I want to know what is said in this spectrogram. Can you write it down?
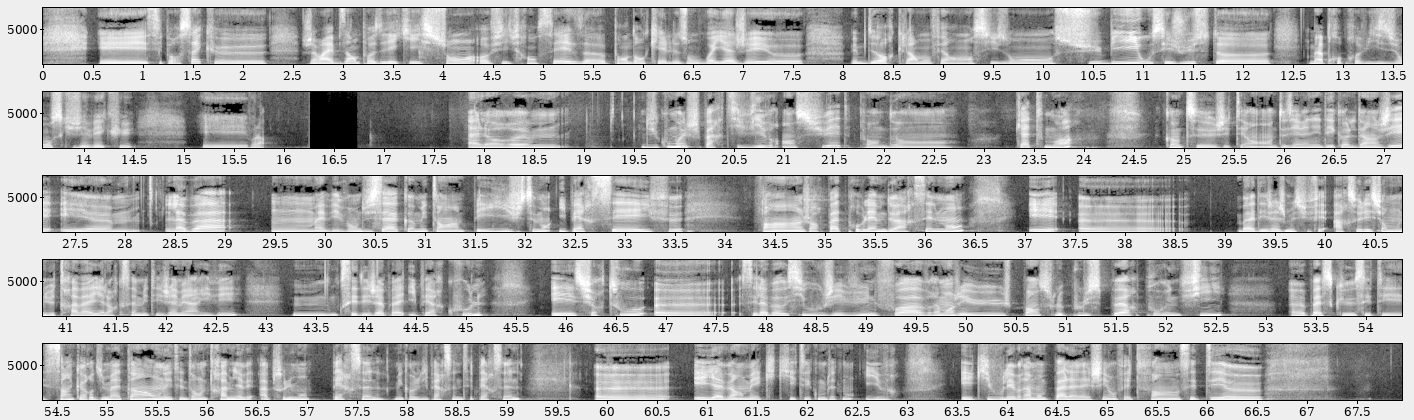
Et c'est pour ça que j'aimerais bien poser des questions aux filles françaises euh, pendant qu'elles ont voyagé, euh, même dehors Clermont-Ferrand, s'ils ont subi ou c'est juste ma propre vision, ce que j'ai vécu. Et voilà. Alors, du coup, moi, je suis partie vivre en Suède pendant quatre mois, quand euh, j'étais en deuxième année d'école d'ingé. Et euh, là-bas, on m'avait vendu ça comme étant un pays justement hyper safe, euh, enfin, genre pas de problème de harcèlement. Et bah déjà, je me suis fait harceler sur mon lieu de travail alors que ça m'était jamais arrivé. Hum, Donc c'est déjà pas hyper cool. Et surtout, euh, c'est là-bas aussi où j'ai vu une fois, vraiment, j'ai eu, je pense, le plus peur pour une fille, euh, parce que c'était 5 heures du matin, on était dans le tram, il y avait absolument personne, mais quand je dis personne, c'est personne. Euh, et il y avait un mec qui était complètement ivre et qui voulait vraiment pas la lâcher, en fait. Enfin, c'était.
